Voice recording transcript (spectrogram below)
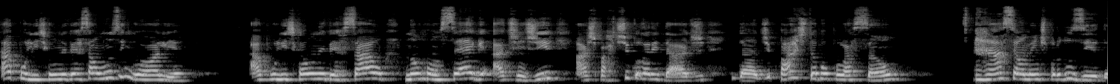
A política universal nos engole a política universal não consegue atingir as particularidades da, de parte da população racialmente produzida.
